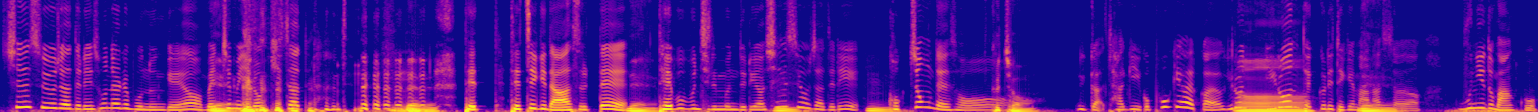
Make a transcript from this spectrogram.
실수요자들이 손해를 보는 게요. 맨 네. 처음에 이런 기사. 대, 대책이 나왔을 때 네. 대부분 질문들이요. 실수요자들이 음. 걱정돼서 그렇죠. 그러니까 자기 이거 포기할까요? 이런 아. 이런 댓글이 되게 네. 많았어요. 문의도 많고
